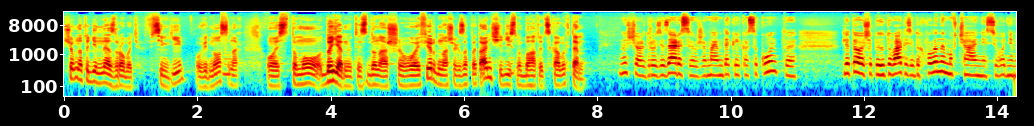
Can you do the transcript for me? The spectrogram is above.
що вона тоді не зробить в сім'ї, у відносинах. Ось тому доєднуйтесь до нашого ефіру, до наших запитань. Ще дійсно багато цікавих тем. Ну що ж, друзі, зараз вже маємо декілька секунд е, для того, щоб підготуватися до хвилини мовчання. Сьогодні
